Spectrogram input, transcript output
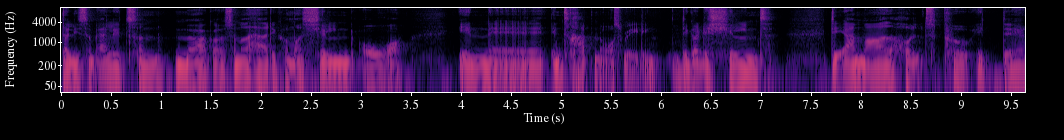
der ligesom er lidt sådan mørke og sådan noget her. Det kommer sjældent over en, øh, en 13 års rating. Det gør det sjældent. Det er meget holdt på et Øh,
